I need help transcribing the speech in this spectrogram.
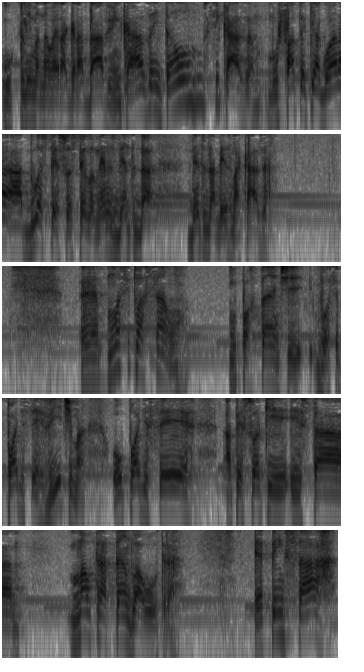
O clima não era agradável em casa, então se casa. O fato é que agora há duas pessoas, pelo menos, dentro da, dentro da mesma casa. É uma situação importante. Você pode ser vítima ou pode ser a pessoa que está maltratando a outra. É pensar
